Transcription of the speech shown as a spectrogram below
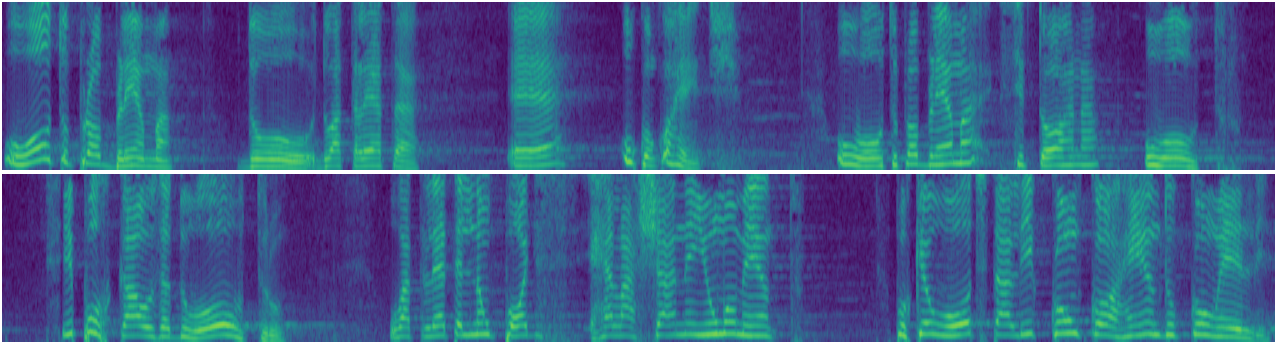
O outro problema do, do atleta é o concorrente. O outro problema se torna o outro. E por causa do outro, o atleta ele não pode relaxar nenhum momento, porque o outro está ali concorrendo com ele.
